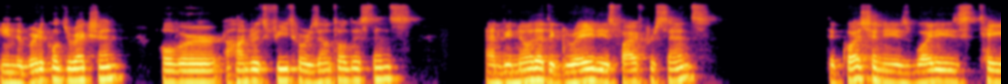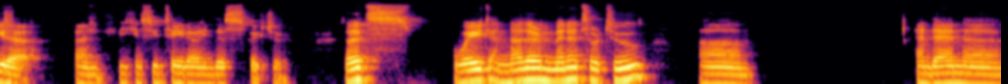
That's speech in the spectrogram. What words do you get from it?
in the vertical direction over 100 feet horizontal distance. And we know that the grade is 5%. The question is, what is theta? and you can see theta in this picture. So let's wait another minute or two um, and then uh,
